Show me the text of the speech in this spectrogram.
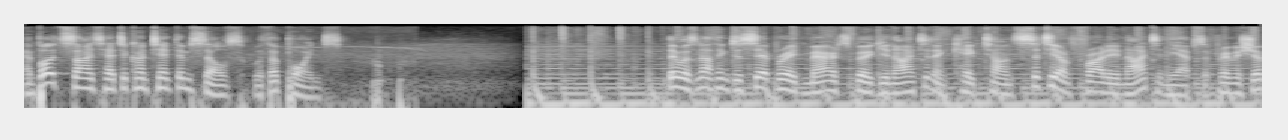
and both sides had to content themselves with a point. There was nothing to separate Maritzburg United and Cape Town City on Friday night in the ABSA Premiership.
